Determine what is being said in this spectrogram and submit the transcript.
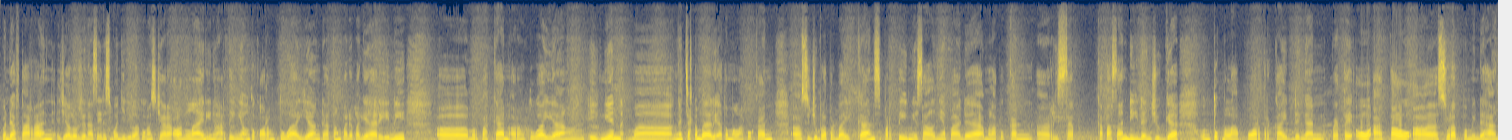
pendaftaran jalur zonasi ini semuanya dilakukan secara online. Ini artinya untuk orang tua yang datang pada pagi hari ini uh, merupakan orang tua yang ingin mengecek kembali atau melakukan uh, sejumlah perbaikan seperti misalnya pada melakukan uh, riset kata sandi dan juga untuk melapor terkait dengan PTO atau uh, surat pemindahan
